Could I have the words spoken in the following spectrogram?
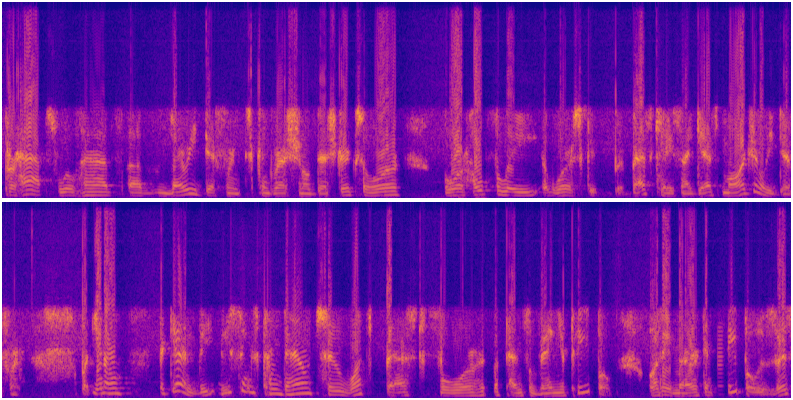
perhaps we'll have very different congressional districts, or or hopefully, worst best case, I guess, marginally different. But you know, again, the, these things come down to what's best for the Pennsylvania people or the American people. Is this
